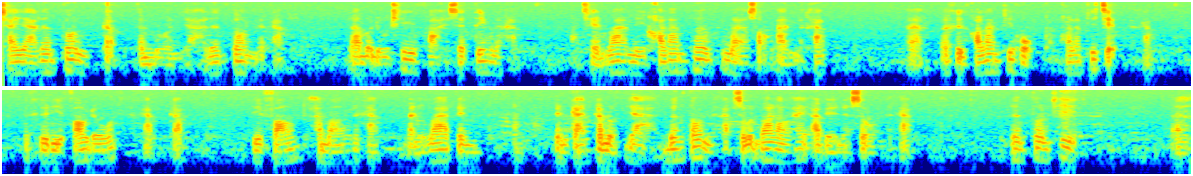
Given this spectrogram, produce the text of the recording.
ใช้ยาเริ่มต้นกับจำนวนยาเริ่มต้นนะครับ เรามาดูที่ไฟล์ setting นะครับเห็นว่ามีคอลัมน์เพิ่มขึ้นมา 2 อันนะครับอ่าก็คือคอลัมน์ที่ 6 กับคอลัมน์ที่ 7 นะครับ ก็คือ default dose นะครับกับ default amount นะครับหมายถึงว่าเป็นเป็นการกำหนดยาเบื้องต้นนะครับ สมมติว่าเราให้อะเบนาโซนนะครับ เริ่มต้นที่อ่า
